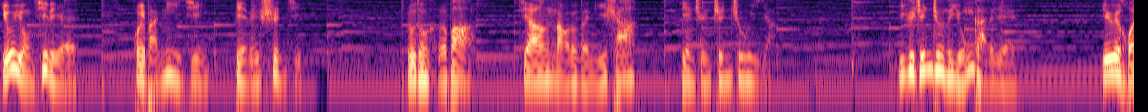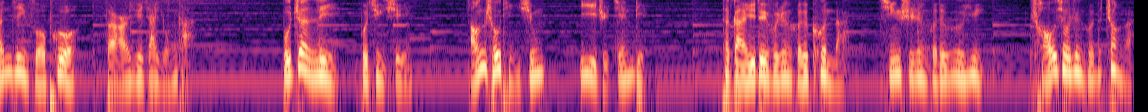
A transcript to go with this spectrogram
有勇气的人，会把逆境变为顺境，如同河蚌将恼怒的泥沙变成珍珠一样。一个真正的勇敢的人，因为环境所迫，反而越加勇敢，不站立，不惧寻，昂首挺胸，意志坚定。他敢于对付任何的困难，轻视任何的厄运，嘲笑任何的障碍。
